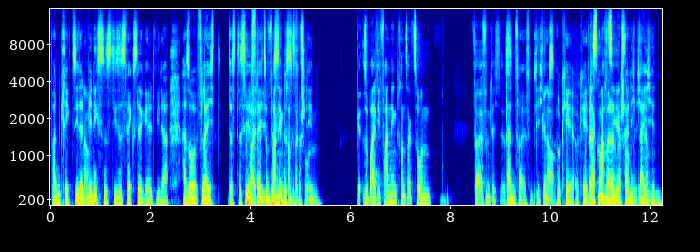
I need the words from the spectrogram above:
Wann kriegt sie denn genau. wenigstens dieses Wechselgeld wieder? Also vielleicht, das, das hilft vielleicht so ein bisschen, das zu verstehen. Sobald die Funding-Transaktion veröffentlicht ist. Dann veröffentlicht genau. ist. Okay, okay, Aber da kommen wir dann wahrscheinlich nicht, gleich ne? hin.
